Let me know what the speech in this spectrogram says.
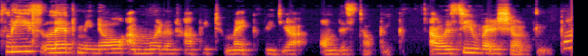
please let me know. I'm more than happy to make video on this topic. I will see you very shortly. Bye.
